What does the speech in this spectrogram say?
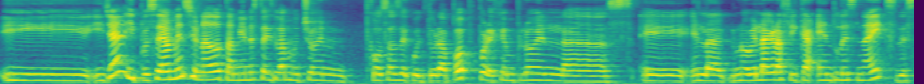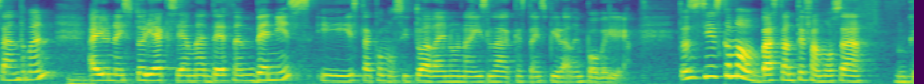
Y, y ya, y pues se ha mencionado también esta isla mucho en cosas de cultura pop. Por ejemplo, en, las, eh, en la novela gráfica Endless Nights de Sandman hay una historia que se llama Death and Venice y está como situada en una isla que está inspirada en Poveglia. Entonces sí es como bastante famosa Ok.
